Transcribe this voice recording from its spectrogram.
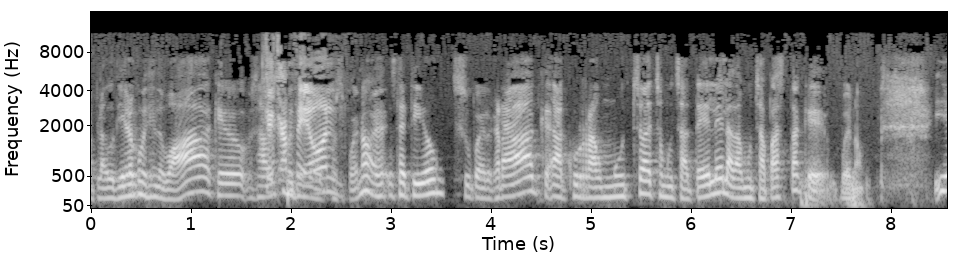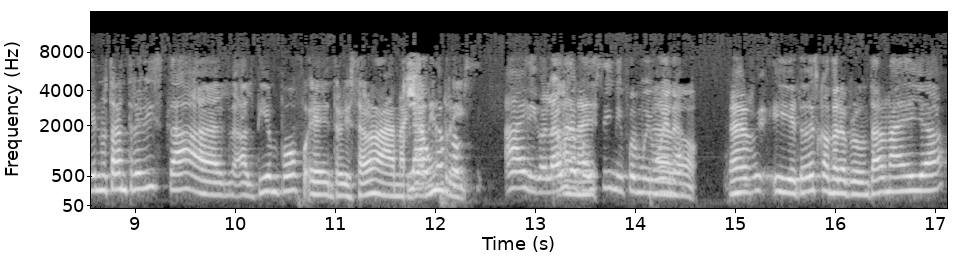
aplaudieron como diciendo, ¡guau! ¡Qué, ¿sabes? ¡Qué diciendo, campeón! Pues bueno, este tío súper crack, ha currado mucho, ha hecho mucha tele, le ha dado mucha pasta, que bueno. Y en otra entrevista, al, al tiempo, eh, entrevistaron a Nayan Henry. Pausini. Ay, digo, Laura Ana- Pausini fue muy buena. Y entonces cuando le preguntaron a ella,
